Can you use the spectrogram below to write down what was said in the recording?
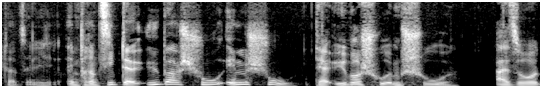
tatsächlich. Im Prinzip der Überschuh im Schuh. Der Überschuh im Schuh. Also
